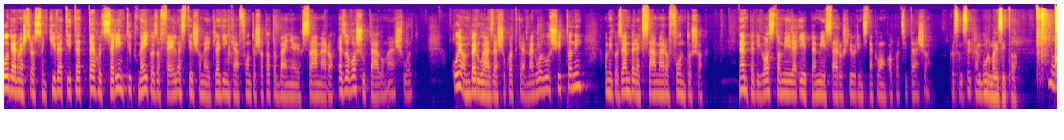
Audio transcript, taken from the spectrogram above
polgármester asszony kivetítette, hogy szerintük melyik az a fejlesztés, amelyik leginkább fontos a tatabányaiak számára. Ez a vasútállomás volt. Olyan beruházásokat kell megvalósítani, amik az emberek számára fontosak. nem pedig azt, amire éppen Mészáros Lőrincnek van kapacitása. Köszönöm szépen, Gurmai Zita. Nos,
